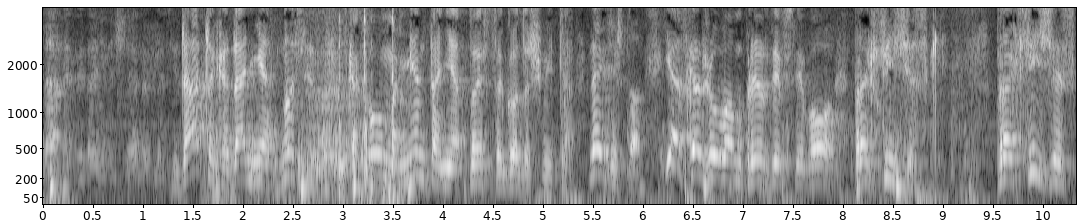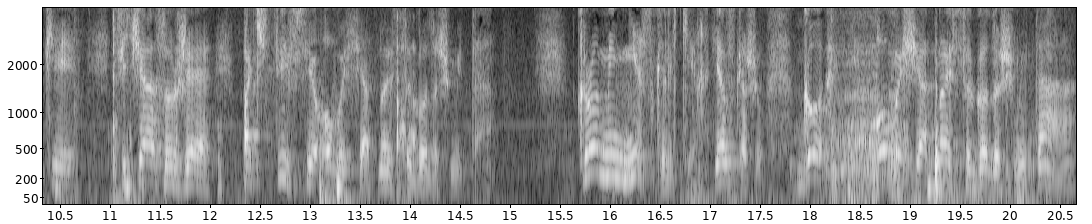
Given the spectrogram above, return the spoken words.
Дата, когда они начинают относиться. Дата, когда они относятся, с какого момента они относятся к году Шмита. Знаете что? Я скажу вам прежде всего практически. Практически сейчас уже почти все овощи относятся к году Шмита. Кроме нескольких, я вам скажу, го- овощи относятся к году Шмита,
